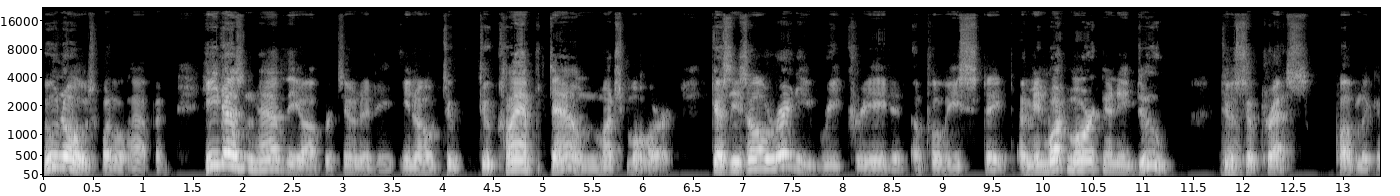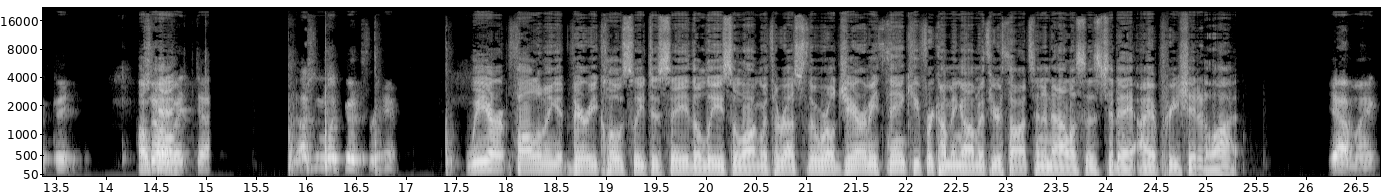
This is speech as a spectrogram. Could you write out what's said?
who knows what'll happen? He doesn't have the opportunity, you know, to to clamp down much more because he's already recreated a police state. I mean, what more can he do to yeah. suppress public opinion? Okay. So it uh, doesn't look good for him. We are following it very closely, to say the least, along with the rest of the world. Jeremy, thank you for coming on with your thoughts and analysis today. I appreciate it a lot. Yeah, Mike.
